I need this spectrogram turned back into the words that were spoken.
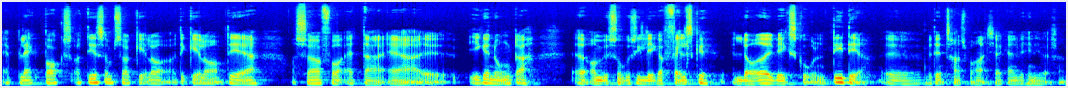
af black box, og det som så gælder, og det gælder om, det er og sørge for, at der er øh, ikke er nogen, der, øh, om vi så må sige, lægger falske lodder i vægtskålen. Det er der, øh, med den transparens, jeg gerne vil hen i hvert fald.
